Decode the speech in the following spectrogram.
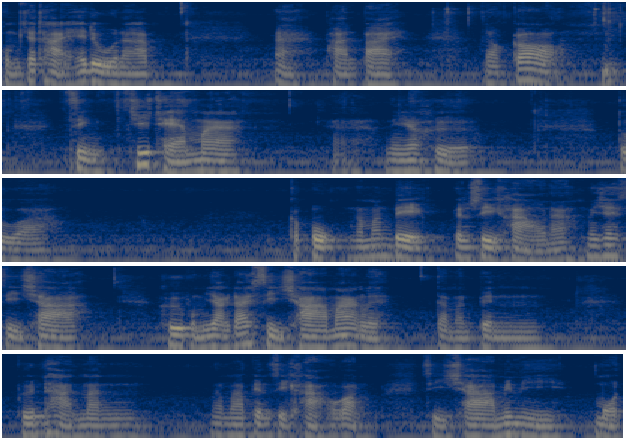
ผมจะถ่ายให้ดูนะครับ อ่าผ่านไป แล้วก็สิ่งที่แถมมานี่ก็คือตัวกระปุกน้ำมันเบรกเป็นสีขาวนะ ไม่ใช่สีชา คือผมอยากได้สีชามากเลย แต่มันเป็นพื้นฐานมันมันมาเป็นสีขาวก่อน สีชาไม่มีหมด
